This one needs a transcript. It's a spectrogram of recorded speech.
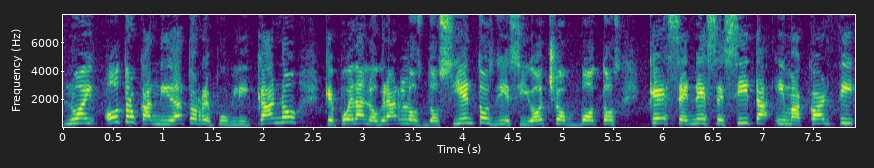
no hay otro candidato republicano que pueda lograr los 218 votos que se necesita y McCarthy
